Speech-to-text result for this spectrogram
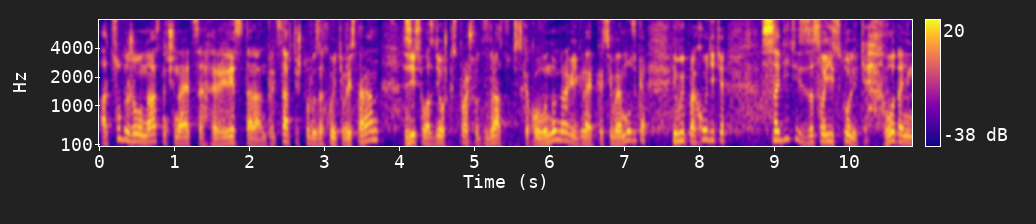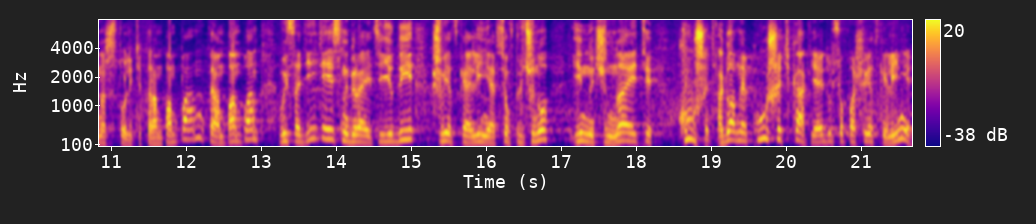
отсюда же у нас начинается ресторан. Представьте, что вы заходите в ресторан, здесь у вас девушка спрашивает, здравствуйте, с какого вы номера, играет красивая музыка, и вы проходите, садитесь за свои столики. Вот они наши столики. Трам-пам-пам, трам-пам-пам. Вы садитесь, набираете еды, шведская линия, все включено, и начинаете кушать. А главное, кушать как? Я иду все по шведской линии,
